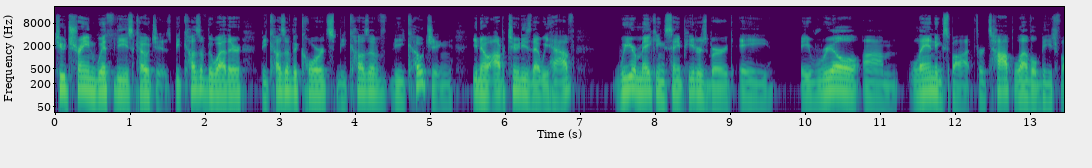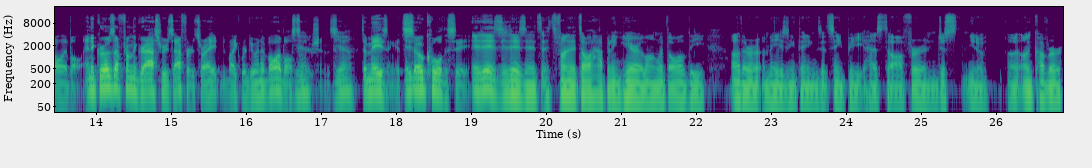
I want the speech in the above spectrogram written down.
to train with these coaches because of the weather, because of the courts, because of the coaching, you know, opportunities that we have. We are making St. Petersburg a a real um, landing spot for top level beach volleyball, and it grows up from the grassroots efforts, right? Like we're doing at Volleyball Solutions. yeah. it's amazing. It's so cool to see. It is. It is, and it's it's fun. It's all happening here, along with all the other amazing things that St. Pete has to offer, and just you know. Uh, uncover,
